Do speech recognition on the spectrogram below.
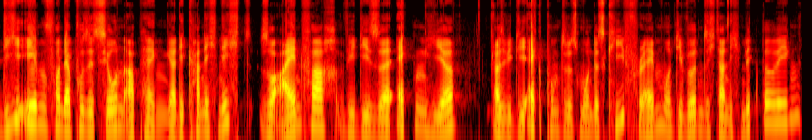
die eben von der Position abhängen. Ja, die kann ich nicht so einfach wie diese Ecken hier, also wie die Eckpunkte des Mondes Keyframe und die würden sich da nicht mitbewegen.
